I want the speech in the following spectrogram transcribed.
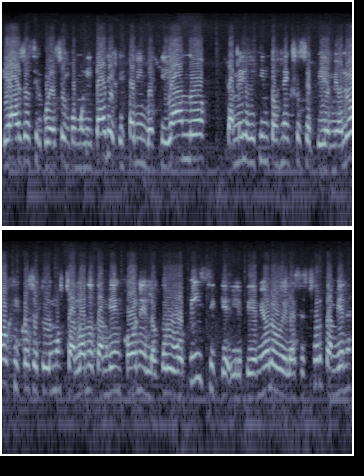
que haya circulación comunitaria, que están investigando también los distintos nexos epidemiológicos. Estuvimos charlando también con el doctor Hugo Pizzi, que el epidemiólogo y el asesor también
